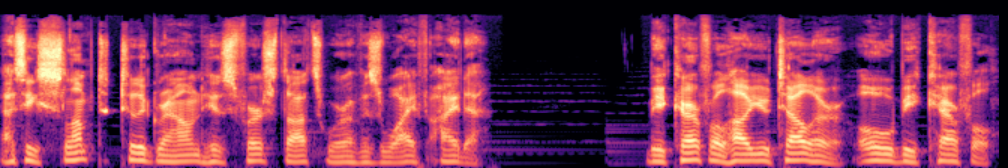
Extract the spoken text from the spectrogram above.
As he slumped to the ground, his first thoughts were of his wife, Ida. Be careful how you tell her. Oh, be careful.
